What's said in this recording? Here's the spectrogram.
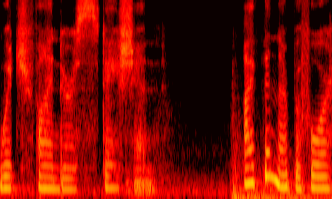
Witchfinder's Station. I've been there before.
